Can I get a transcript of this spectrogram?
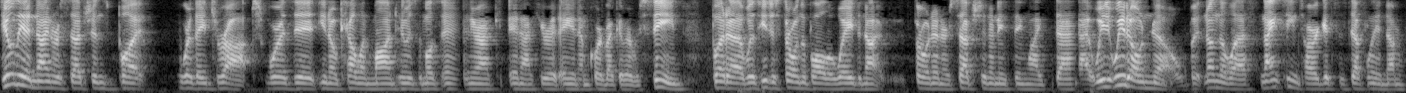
He only had nine receptions, but were they dropped? Was it, you know, Kellen Mond, who was the most inaccurate A&M quarterback I've ever seen? But uh, was he just throwing the ball away to not throw an interception, anything like that? We, we don't know. But nonetheless, 19 targets is definitely a number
